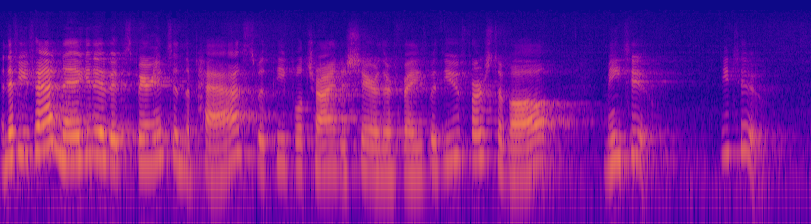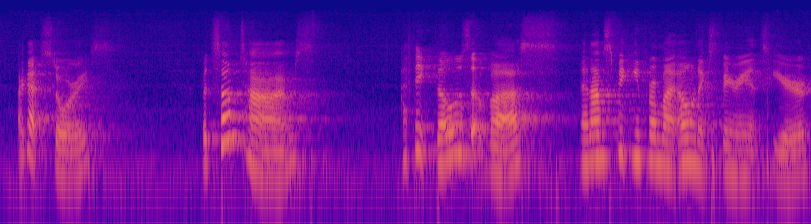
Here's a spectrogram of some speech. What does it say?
And if you've had negative experience in the past with people trying to share their faith with you, first of all, me too. Me too. I got stories. But sometimes, I think those of us, and I'm speaking from my own experience here,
